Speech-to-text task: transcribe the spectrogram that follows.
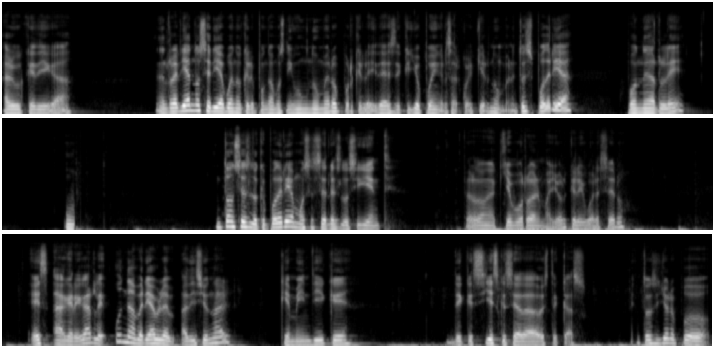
algo que diga... En realidad no sería bueno que le pongamos ningún número porque la idea es de que yo pueda ingresar cualquier número. Entonces podría ponerle un... Entonces lo que podríamos hacer es lo siguiente. Perdón, aquí he borrado el mayor que era igual a cero. Es agregarle una variable adicional que me indique de que si es que se ha dado este caso. Entonces yo le puedo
